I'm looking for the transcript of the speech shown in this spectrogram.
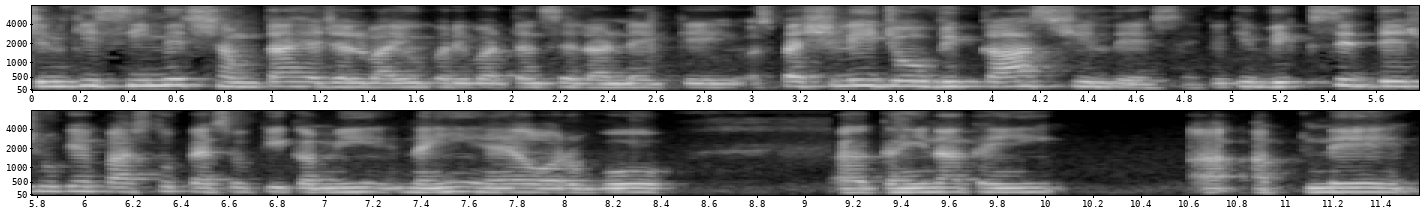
जिनकी सीमित क्षमता है जलवायु परिवर्तन से लड़ने की स्पेशली जो विकासशील देश है क्योंकि विकसित देशों के पास तो पैसों की कमी नहीं है और वो कहीं ना कहीं अपने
